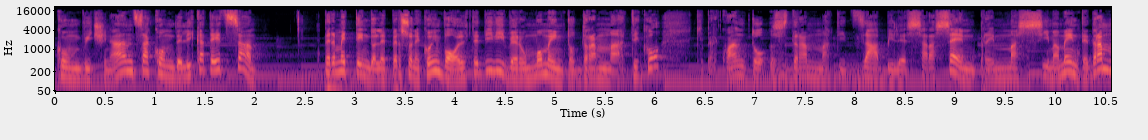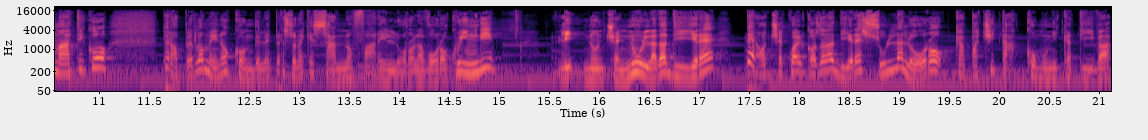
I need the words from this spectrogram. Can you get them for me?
con vicinanza, con delicatezza permettendo alle persone coinvolte di vivere un momento drammatico, che per quanto sdrammatizzabile sarà sempre massimamente drammatico, però perlomeno con delle persone che sanno fare il loro lavoro. Quindi lì non c'è nulla da dire, però c'è qualcosa da dire sulla loro capacità comunicativa,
